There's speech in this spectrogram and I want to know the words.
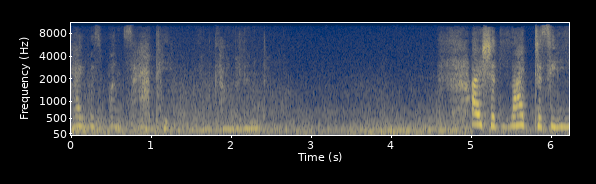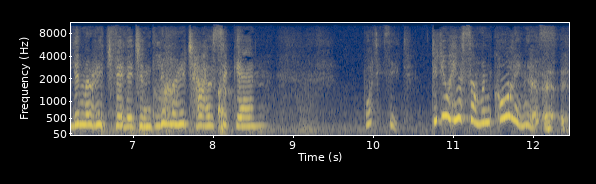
I was once happy in Cumberland. I should like to see Limmeridge Village and Limmeridge House again. What is it? Did you hear someone calling us? Uh,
